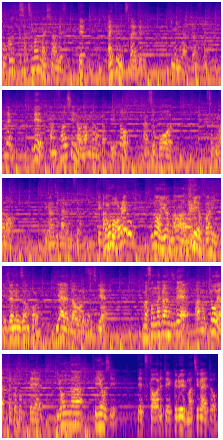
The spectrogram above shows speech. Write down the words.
僕はクソつまんない人なんですって相手に伝えてる意味になっちゃうんですね。でであの正しいのは何なのかっていうと I'm so bored クソ暇だわって感じになるんですよ。で I'm この boring? No, you're not. You're funny. Is that an example? Yeah, that was Yeah. まあそんな感じであの今日やったことっていろんな形容詞で使われてくる間違いと、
